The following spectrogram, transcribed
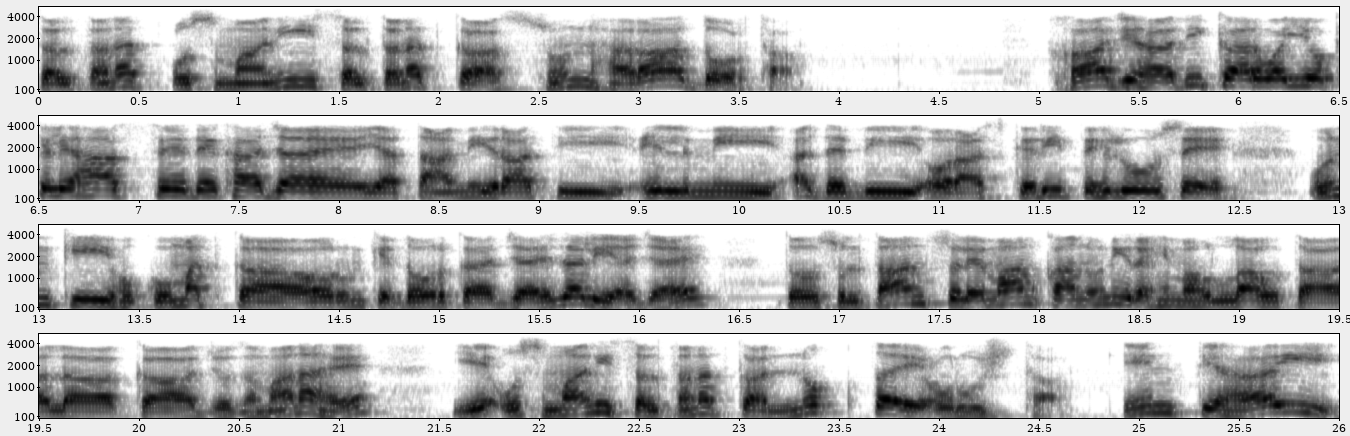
سلطنت، عثمانی سلطنت کا سنہرا دور تھا۔ خواہ جہادی کاروائیوں کے لحاظ سے دیکھا جائے یا تعمیراتی، علمی، ادبی اور عسکری پہلو سے ان کی حکومت کا اور ان کے دور کا جائزہ لیا جائے، تو سلطان سلیمان قانونی رحمہ اللہ تعالی کا جو زمانہ ہے، یہ عثمانی سلطنت کا نقطۂ عروج تھا۔ انتہائی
